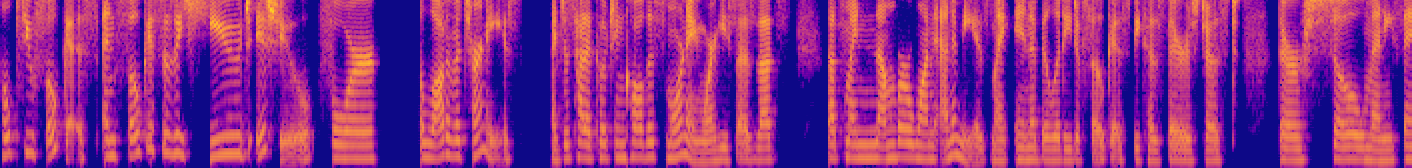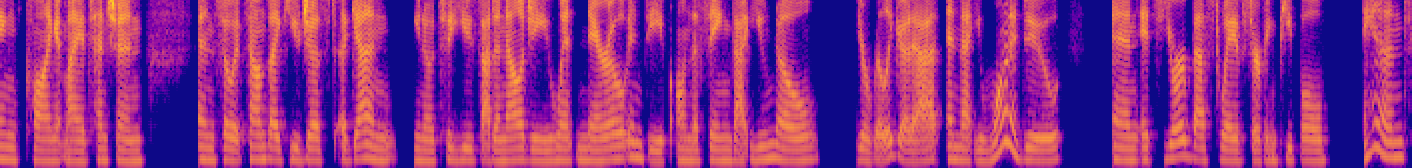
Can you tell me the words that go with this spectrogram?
helps you focus, and focus is a huge issue for a lot of attorneys. I just had a coaching call this morning where he says that's that's my number one enemy is my inability to focus because there's just there are so many things clawing at my attention and so it sounds like you just, again, you know, to use that analogy, you went narrow and deep on the thing that you know you're really good at and that you want to do. And it's your best way of serving people. And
